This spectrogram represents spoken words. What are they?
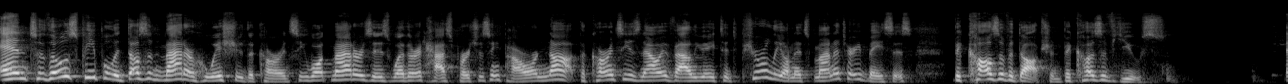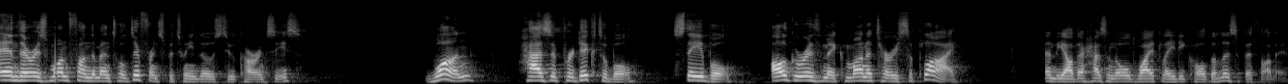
And to those people, it doesn't matter who issued the currency. What matters is whether it has purchasing power or not. The currency is now evaluated purely on its monetary basis because of adoption, because of use. And there is one fundamental difference between those two currencies. One has a predictable, stable, algorithmic monetary supply, and the other has an old white lady called Elizabeth on it.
